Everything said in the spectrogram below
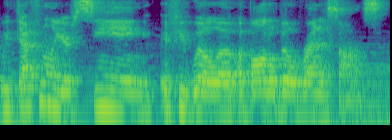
We definitely are seeing, if you will, a, a bottle bill renaissance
